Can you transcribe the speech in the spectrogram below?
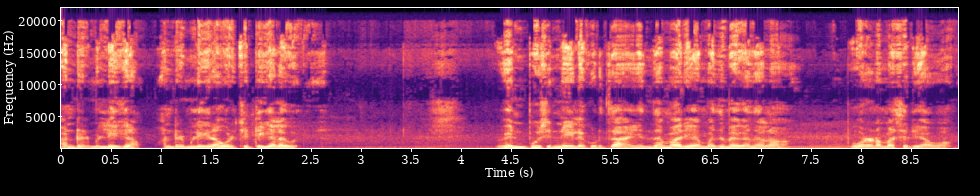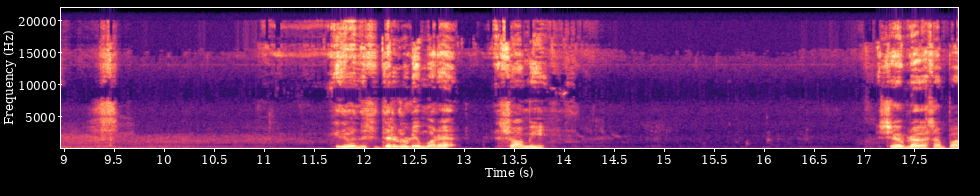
ஹண்ட்ரட் மில்லிகிராம் ஹண்ட்ரட் மில்லிகிராம் ஒரு சிட்டிக்கு அளவு. வெண்பூசி நெய்யில் கொடுத்தா எந்த மாதிரி மதுமேகம் இருந்தாலும் பூரணமாக சரியாகும். இது வந்து சித்தர்களுடைய முறை சுவாமி. சிவபிரகாஷ் அப்பா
